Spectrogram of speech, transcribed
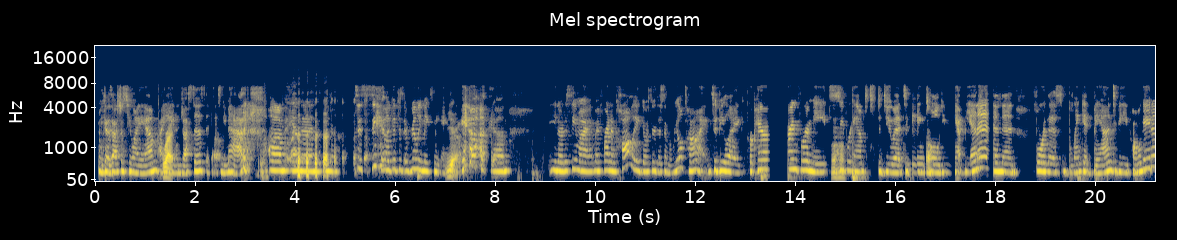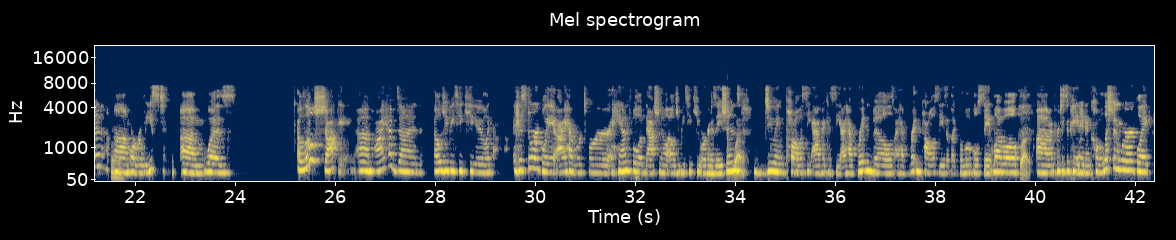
Because that's just who I am. I right. hate injustice. It makes me mad. Um, and then you know, to see, like, it just it really makes me angry. Yeah. and you know, to see my my friend and colleague go through this in real time, to be like preparing for a meet, uh-huh. super amped to do it, to being told you can't be in it, and then for this blanket ban to be promulgated mm-hmm. um, or released um, was a little shocking. Um, I have done LGBTQ, like historically, I have worked for a handful of national LGBTQ organizations right. doing policy advocacy. I have written bills, I have written policies at like the local state level. Right. Um, I participated in coalition work. Like,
